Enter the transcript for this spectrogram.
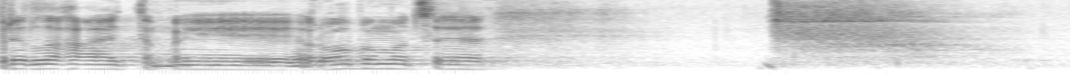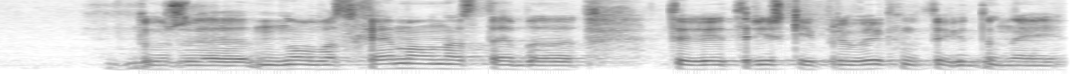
предлагають, ми робимо це. Дуже нова схема у нас треба ти трішки привикнути до неї.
